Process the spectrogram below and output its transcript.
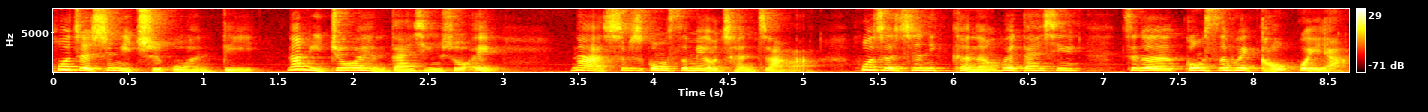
或者是你持股很低，那你就会很担心说，哎，那是不是公司没有成长了？或者是你可能会担心这个公司会搞鬼呀、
